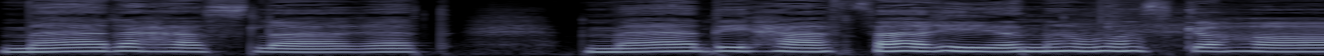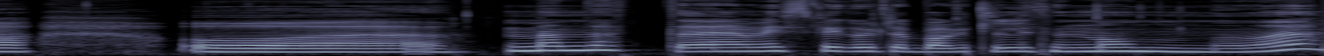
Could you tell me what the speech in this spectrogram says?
Med det här slöret, med de här färgerna man ska ha och... Men dette, hvis vi går tilbake til disse nonnene,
